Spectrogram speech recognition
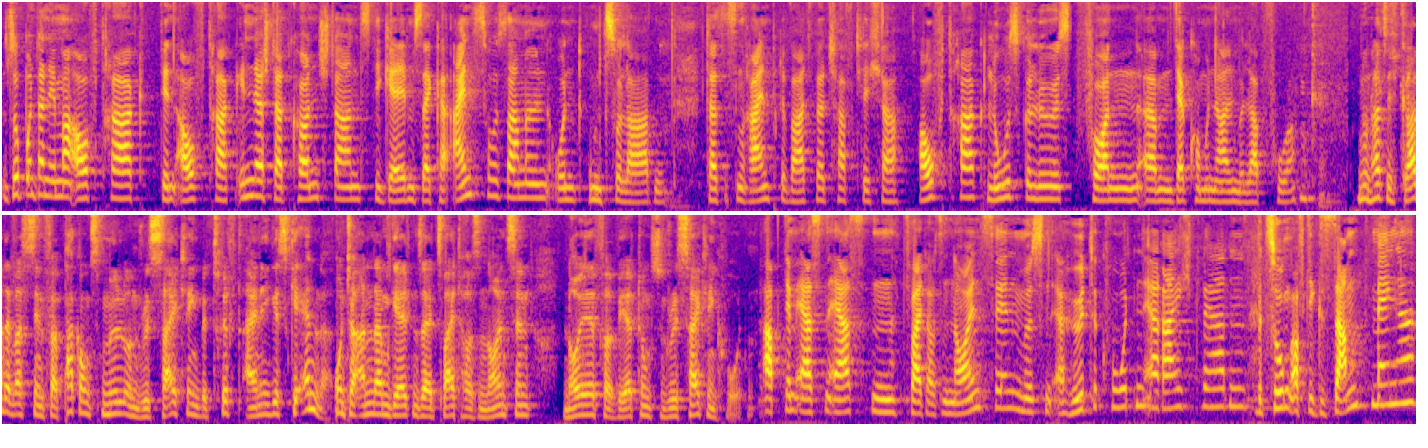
Subunternehmerauftrag den Auftrag in der Stadt Konstanz, die gelben Säcke einzusammeln und umzuladen. Das ist ein rein privatwirtschaftlicher Auftrag, losgelöst von ähm, der kommunalen Müllabfuhr. Okay. Nun hat sich gerade was den Verpackungsmüll und Recycling betrifft einiges geändert. Unter anderem gelten seit 2019 neue Verwertungs- und Recyclingquoten. Ab dem 01.01.2019 müssen erhöhte Quoten erreicht werden. Bezogen auf die Gesamtmenge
